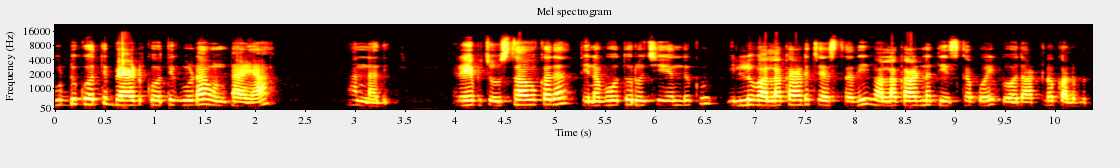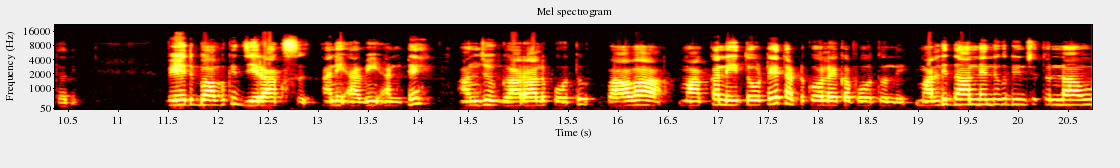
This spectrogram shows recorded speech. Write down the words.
గుడ్డు కోతి బ్యాడ్ కోతి కూడా ఉంటాయా? అన్నది. రేపు చూస్తావు కదా తినబోతు రుచి ఎందుకు? ఇల్లు వల్లకాడు చేస్తుంది వల్లకాడును తీసుకుపోయి గోదాట్లో కలుపుతుంది. వేదుబాబుకి జిరాక్స్ అని అవి అంటే అంజు గారాలు పోతూ బావా మా అక్క నీతోటే తట్టుకోలేకపోతుంది. మళ్ళీ దాన్ని ఎందుకు దించుతున్నావు?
